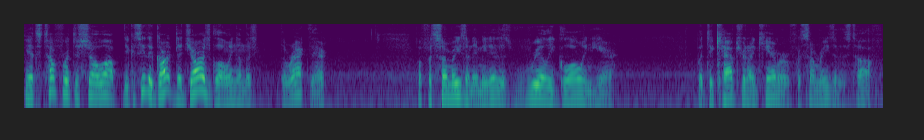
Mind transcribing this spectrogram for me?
Yeah, it's tough for it to show up. You can see the, the jar's glowing on the, the rack there. But for some reason, I mean, it is really glowing here. But to capture it on camera, for some reason, is tough.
